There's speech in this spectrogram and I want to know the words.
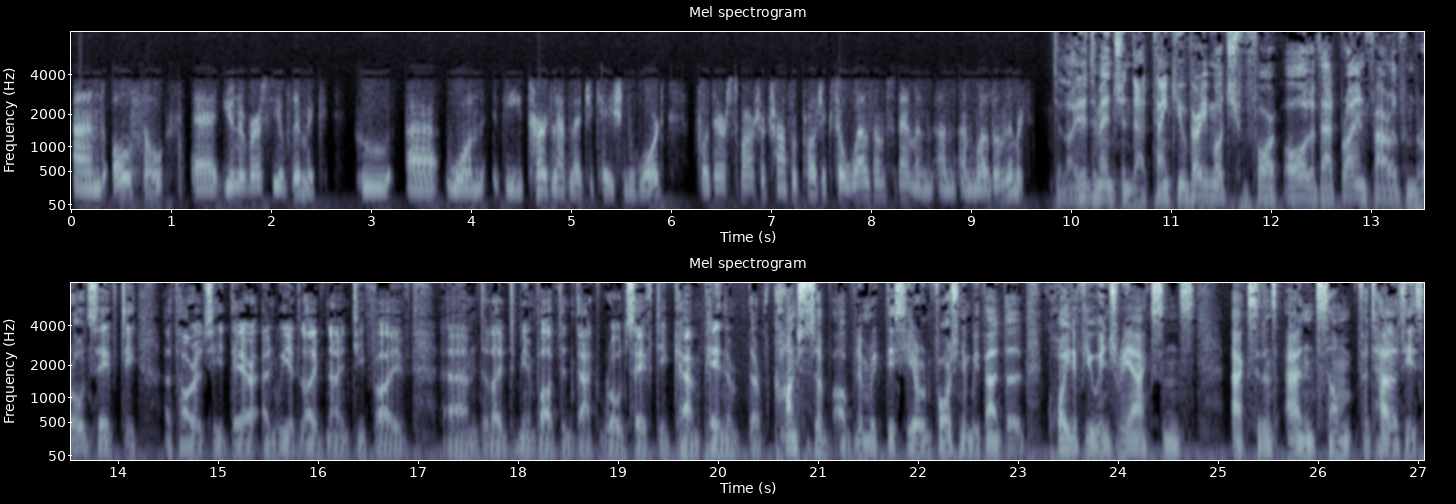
and also uh, University of Limerick, uh, won the third level education award for their smarter travel project. So well done to them and, and, and, well done Limerick. Delighted to mention that. Thank you very much for all of that. Brian Farrell from the Road Safety Authority there and we at Live 95 um, delighted to be involved in that road safety campaign. They're, they're conscious of, of, Limerick this year. Unfortunately, we've had uh, quite a few injury accidents accidents and some fatalities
